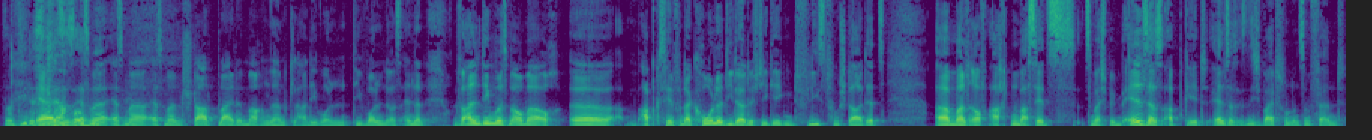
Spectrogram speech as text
So, die das Ja, es ist erstmal, erstmal, erstmal einen Startpleite machen, dann klar, die wollen, die wollen was ändern. Und vor allen Dingen muss man auch mal auch, äh, abgesehen von der Kohle, die da durch die Gegend fließt vom Staat jetzt, äh, mal darauf achten, was jetzt zum Beispiel im Elsass abgeht. Elsass ist nicht weit von uns entfernt,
